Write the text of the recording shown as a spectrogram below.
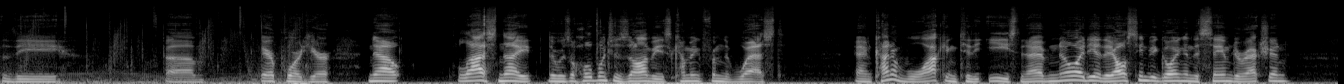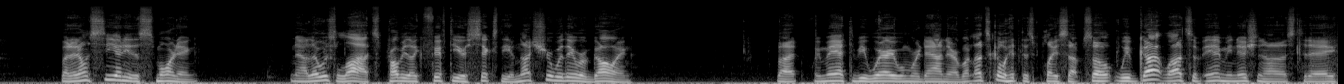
the um, airport here. Now, last night, there was a whole bunch of zombies coming from the west and kind of walking to the east, and I have no idea. They all seem to be going in the same direction, but I don't see any this morning. Now, there was lots, probably like 50 or 60. I'm not sure where they were going. But we may have to be wary when we're down there. But let's go hit this place up. So we've got lots of ammunition on us today.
